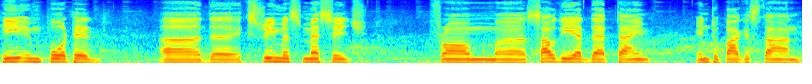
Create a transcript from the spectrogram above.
He imported uh, the extremist message from uh, Saudi at that time into Pakistan,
